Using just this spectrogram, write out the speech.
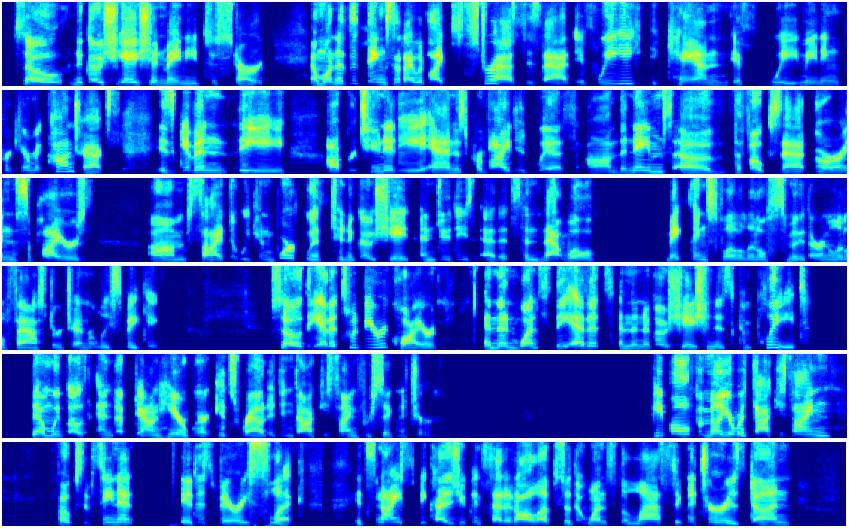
So negotiation may need to start. And one of the things that I would like to stress is that if we can, if we, meaning procurement contracts, is given the opportunity and is provided with um, the names of the folks that are in the suppliers um, side that we can work with to negotiate and do these edits, And that will make things flow a little smoother and a little faster, generally speaking. So the edits would be required. And then once the edits and the negotiation is complete, then we both end up down here where it gets routed in DocuSign for signature. People familiar with DocuSign, folks have seen it. It is very slick. It's nice because you can set it all up so that once the last signature is done,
